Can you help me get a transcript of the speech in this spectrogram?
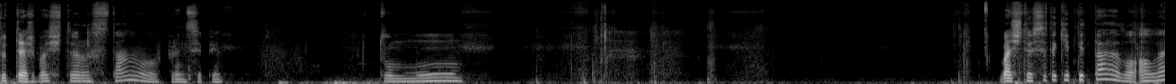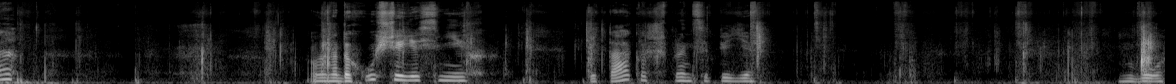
Тут теж, бачите, розтануло, в принципі. Тому. Бачите, все-таки підтаяло, але. Але на даху ще є сніг. Тут також, в принципі, є. Бо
